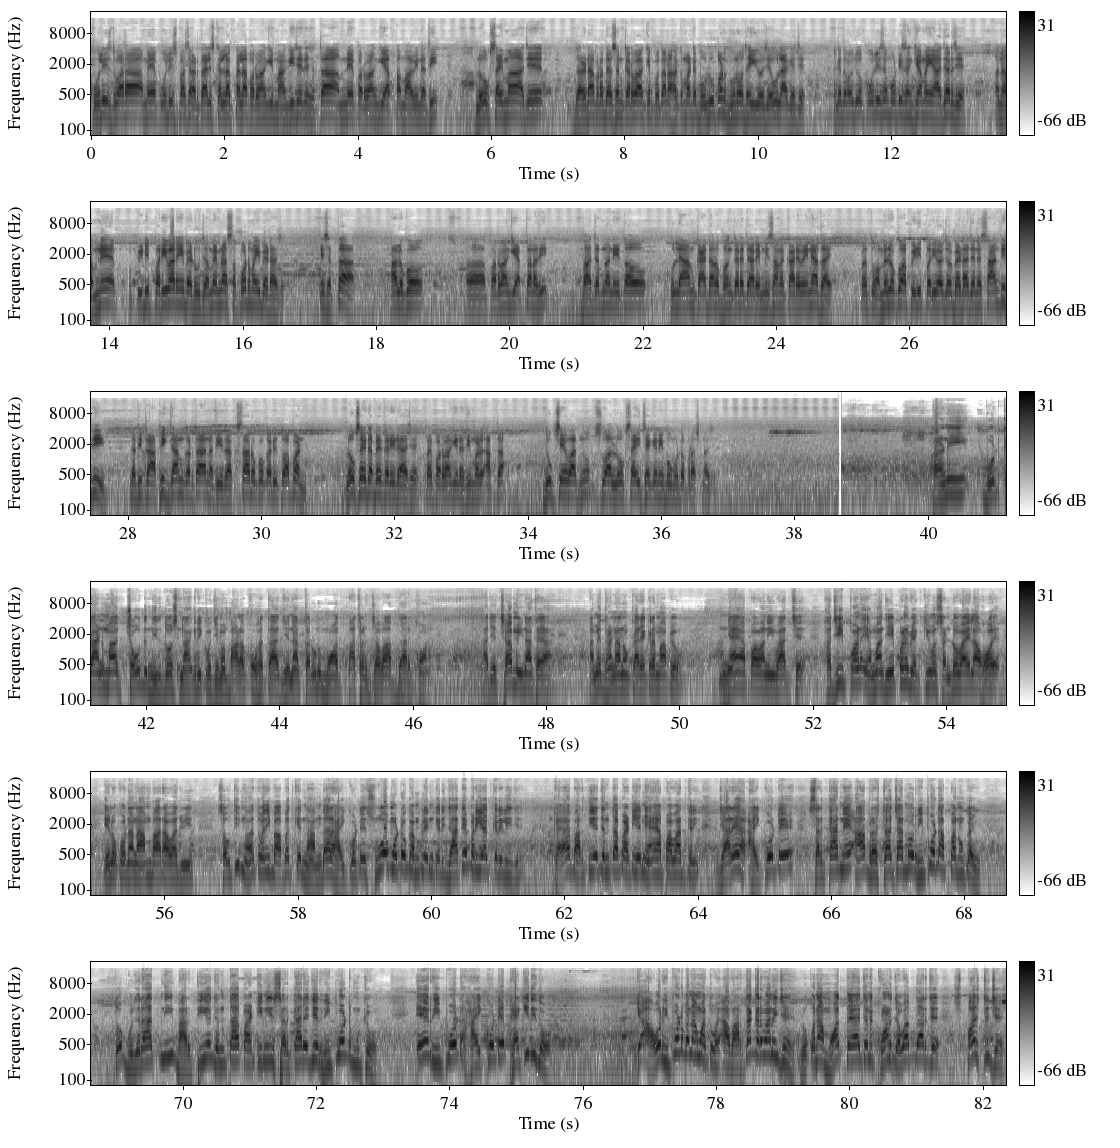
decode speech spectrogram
પોલીસ દ્વારા અમે પોલીસ પાસે અડતાલીસ કલાક પહેલાં પરવાનગી માંગી છે તે છતાં અમને પરવાનગી આપવામાં આવી નથી. લોકશાહીમાં આજે ધરણા પ્રદર્શન કરવા કે પોતાના હક માટે બોલવું પણ ગુનો થઈ ગયો છે એવું લાગે છે. કારણ કે તમે જો પોલીસે મોટી સંખ્યામાં અહીં હાજર છે અને અમને પીડિત પરિવાર અહીં બેઠું છે. અમે એમના સપોર્ટમાં અહીં બેઠા છે. તે છતાં આ લોકો પરવાનગી આપતા નથી. ભાજપના નેતાઓ ખુલ્લેઆમ કાયદાનો ભંગ કરે ત્યારે એમની સામે કાર્યવાહી ના થાય. પરંતુ અમે લોકો આ પીડિત પરિવાર જો બેઠા છે અને શાંતિથી નથી ટ્રાફિક જામ કરતા, નથી રક્ષા રોકો કર્યું, તો પણ લોકશાહી ડબે કરી રહ્યા છે. તો એ પરવાનગી નથી મળ, આપતા. દુઃખ છે એ વાતનું. શું આ લોકશાહી છે કે નહીં બહુ મોટો પ્રશ્ન છે. હરણી બોટકાંડમાં ચૌદ નિર્દોષ નાગરિકો, જેમાં બાળકો હતા, જેના કરુણ મોત પાછળ જવાબદાર કોણ? આજે છ મહિના થયા. અમે ધરણાનો કાર્યક્રમ આપ્યો. ન્યાય અપાવવાની વાત છે. હજી પણ એમાં જે પણ વ્યક્તિઓ સંડોવાયેલા હોય, એ લોકોના નામ બહાર આવવા જોઈએ. સૌથી મહત્ત્વની બાબત કે નામદાર હાઈકોર્ટે સુઓ મોટો કમ્પ્લેન કરી, જાતે ફરિયાદ કરેલી છે. કયા ભારતીય જનતા પાર્ટીએ ન્યાય આપવા વાત કરી? જ્યારે હાઈકોર્ટે સરકારને આ ભ્રષ્ટાચારનો રિપોર્ટ આપવાનું કહ્યું, તો ગુજરાતની ભારતીય જનતા પાર્ટીની સરકારે જે રિપોર્ટ મૂક્યો, એ રિપોર્ટ હાઈકોર્ટે ફેંકી દીધો. કે આવો રિપોર્ટ બનાવવાતો હોય. આ વાર્તા કરવાની છે. લોકોના મોત થયા છે અને કોણ જવાબદાર છે? સ્પષ્ટ છે.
